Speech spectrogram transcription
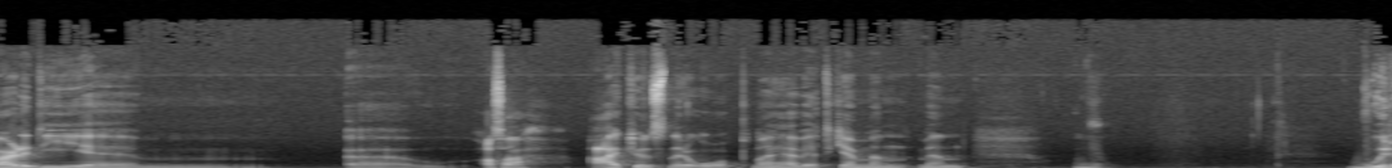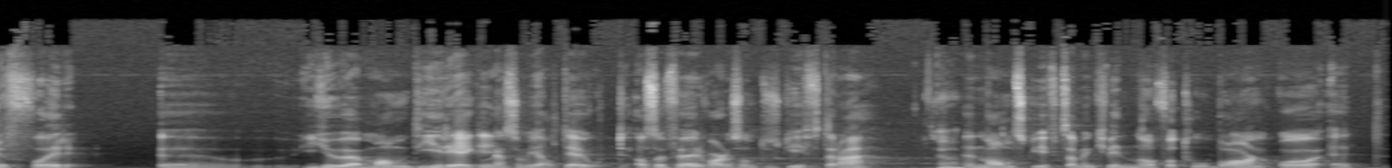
er det de øh, øh, Altså, er kunstnere åpne? Jeg vet ikke, men, men hvorfor eh, gjør man de reglene som vi alltid har gjort? Altså Før var det sånn at du skulle gifte deg. Ja. En mann skulle gifte seg med en kvinne og få to barn. Og, et,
